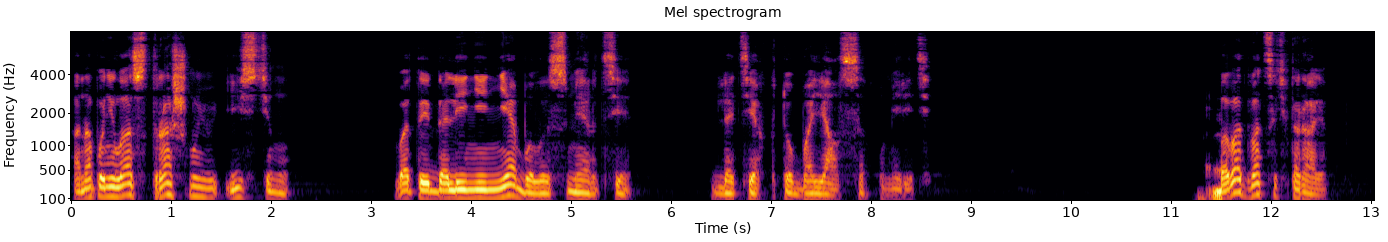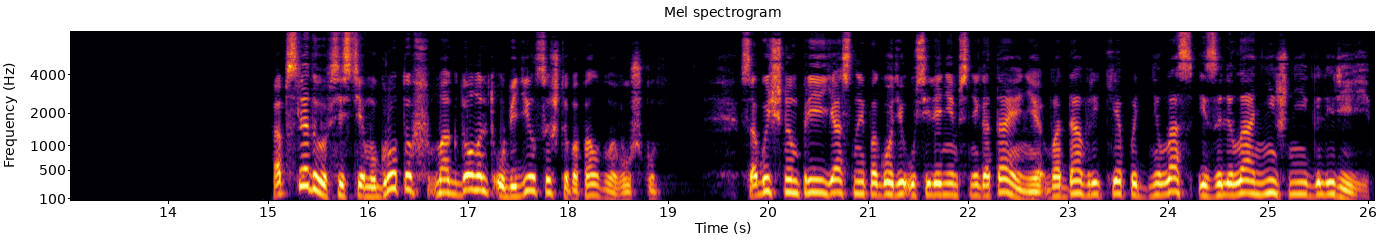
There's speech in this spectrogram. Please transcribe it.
она поняла страшную истину. В этой долине не было смерти для тех, кто боялся умереть. Глава двадцать вторая. Обследовав систему гротов, Макдональд убедился, что попал в ловушку. С обычным при ясной погоде усилением снеготаяния вода в реке поднялась и залила нижние галереи.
